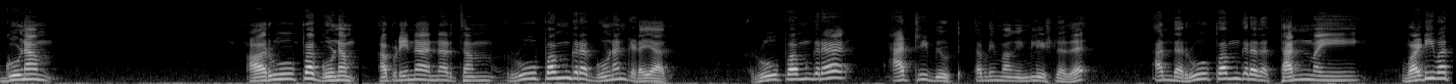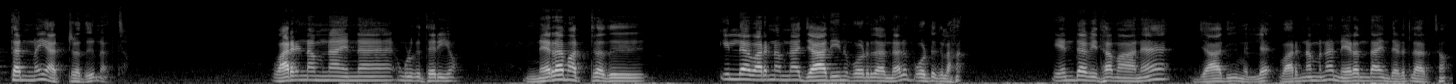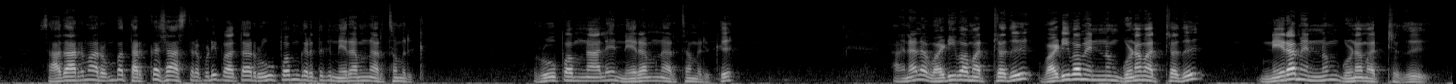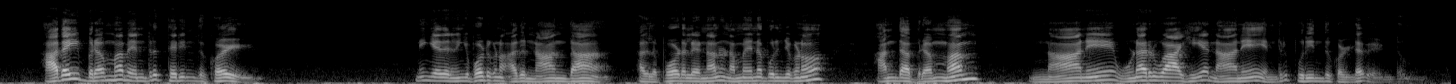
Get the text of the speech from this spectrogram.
குணம். அரூப குணம் அப்படின்னா என்ன அர்த்தம்? ரூபங்கிற குணம் கிடையாது. ரூபங்கிற ஆட்ரிபியூட் அப்படிம்பாங்க இங்கிலீஷில் அதை. அந்த ரூபங்கிறத தன்மை வடிவத்தன்மை அற்றதுன்னு அர்த்தம். வர்ணம்னா என்ன? உங்களுக்கு தெரியும். நிறமற்றது. இல்லை வர்ணம்னா ஜாதின்னு போடுறதா இருந்தாலும் போட்டுக்கலாம். எந்த விதமான ஜாதியும் இல்லை. வர்ணம்னா நிறந்தான் இந்த இடத்துல அர்த்தம். சாதாரணமாக ரொம்ப தர்க்க சாஸ்திரப்படி பார்த்தா ரூபங்கிறதுக்கு நிறம்னு அர்த்தம் இருக்குது ரூபம்னாலே நிறம்னு அர்த்தம் இருக்குது அதனால் வடிவமற்றது வடிவம் என்னும் குணமற்றது நிறம் என்னும் குணமற்றது. அதை பிரம்மம் என்று தெரிந்து கொள். நீங்கள் இதை நீங்கள் போட்டுக்கணும். அது நான் தான். அதில் போடலைன்னாலும் நம்ம என்ன புரிஞ்சுக்கணும்? அந்த பிரம்மம் நானே உணர்வாகிய நானே என்று புரிந்து கொள்ள வேண்டும்.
